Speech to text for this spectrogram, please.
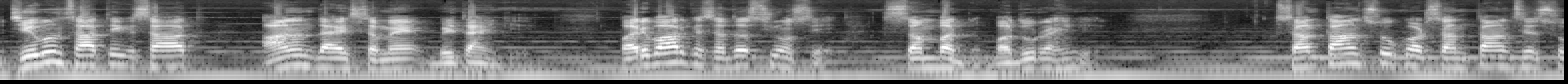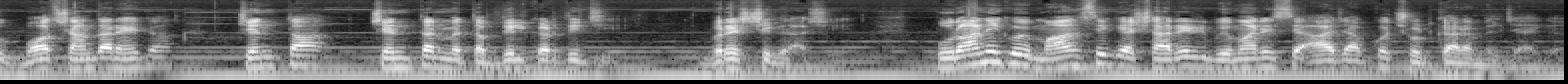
जीवन साथी के साथ आनंददायक समय बिताएँगे। परिवार के सदस्यों से संबंध मधुर रहेंगे। संतान सुख और संतान से सुख बहुत शानदार रहेगा। चिंता चिंतन में तब्दील कर दीजिए। वृश्चिक राशि। पुरानी कोई मानसिक या शारीरिक बीमारी से आज आपको छुटकारा मिल जाएगा।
